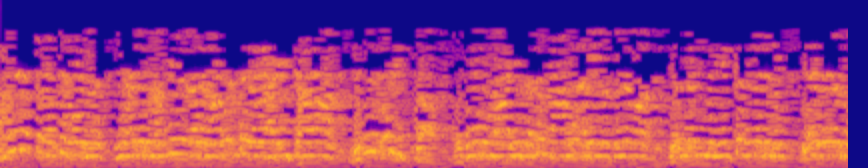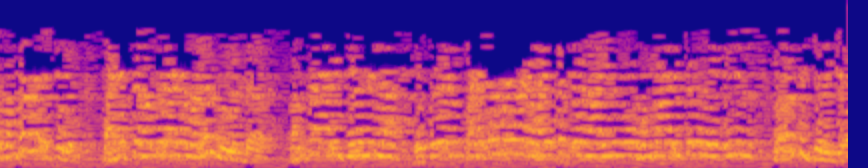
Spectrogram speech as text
അങ്ങനത്തെ റബ്ബിനോട് ഞാനൊരു നന്ദിയുള്ളവനാകട്ടെ ആയിഷ. എന്ന് ചോദിച്ച? നീക്കങ്ങളിലും ഏതേത് സംസാരത്തിലും പടച്ച സമുദായം മറന്നുകൊണ്ട് സംസാരിച്ചിരുന്നില്ല. എപ്പോഴും പടച്ചവരുടെ മയക്കത്തോടായിരുന്നു സംസാരിച്ചത് ഇതിൽ പ്രവർത്തിച്ചെങ്കിൽ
